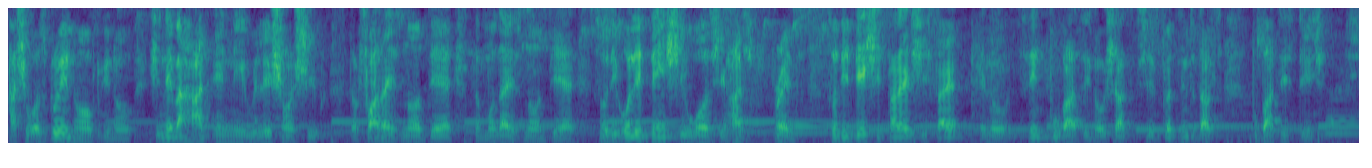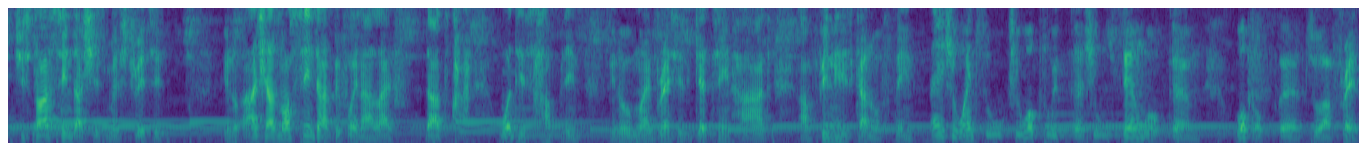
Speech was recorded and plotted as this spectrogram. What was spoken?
as she was growing up, you know, she never had any relationship. The father is not there, the mother is not there. So the only thing she was, she has friends. So the day she started, she started, you know, seeing puberty, you know, she has, she's got into that puberty stage. She starts seeing that she's menstruating, you know, and she has not seen that before in her life. That ah, what is happening, you know, my breast is getting hard. I'm feeling this kind of thing. And she went to, she walked with, uh, she then walked, um, walked up uh, to her friend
